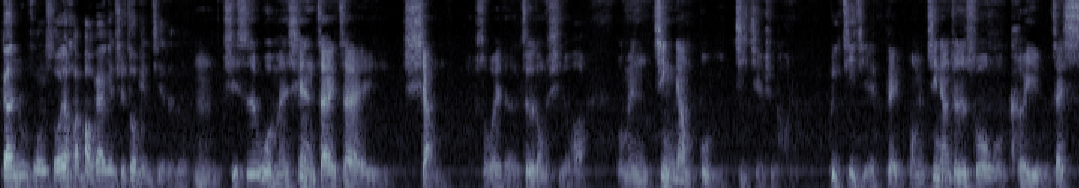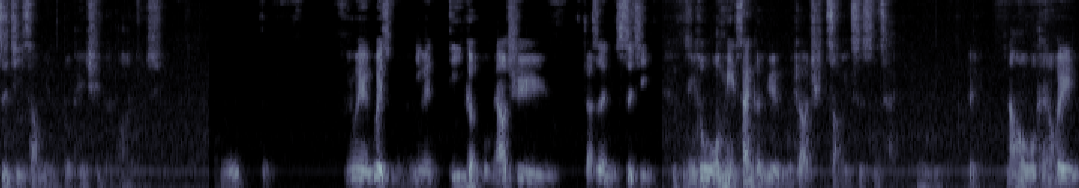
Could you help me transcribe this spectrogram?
跟我们所谓的环保概念去做连接的呢？嗯，其实我们现在在想所谓的这个东西的话，我们尽量不以季节去考量。不以季节，对，我们尽量就是说我可以我在四季上面都可以取得到的东西。嗯，因为为什么呢？因为第一个我们要去，假设你四季，等于说我每三个月我就要去找一次食材，嗯然后我可能会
